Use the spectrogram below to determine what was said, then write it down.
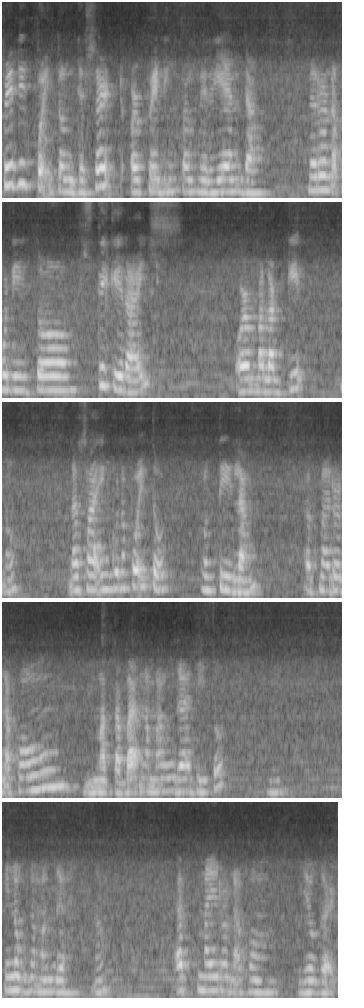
Pwede po itong dessert or pwedeng pang merienda. Meron ako dito sticky rice or malagkit. No? Nasain ko na po ito. Kunti lang. At mayroon akong mataba na mangga dito. Hinog na mangga. No? At mayroon akong yogurt.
